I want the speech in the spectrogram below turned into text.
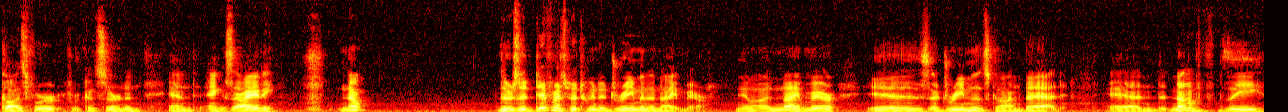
cause for, for concern and, and anxiety. Now, there's a difference between a dream and a nightmare. You know, a nightmare is a dream that's gone bad, and none of the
